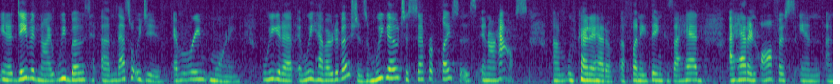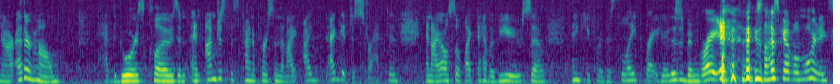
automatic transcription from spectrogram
You know, David and I, we both, um, that's what we do every morning. We get up and we have our devotions, and we go to separate places in our house. Um, we've kind of had a, a funny thing because I had I had an office in, in our other home had the doors closed, and, and I'm just this kind of person that I, I, I get distracted, and I also like to have a view. So thank you for this lake right here. This has been great these last couple of mornings.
